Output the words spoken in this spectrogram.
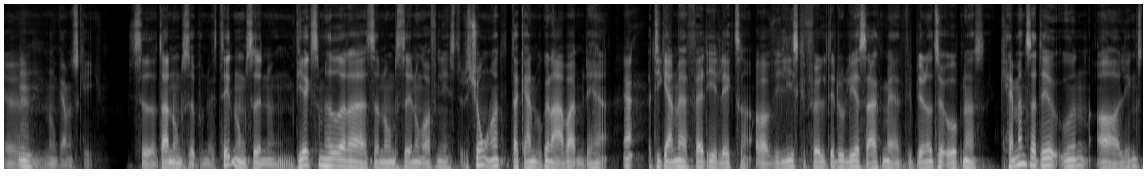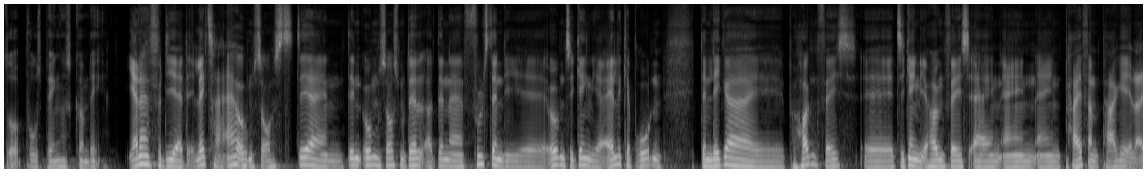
øh. Mm. nogle gange måske sidder, der er nogen, der sidder på universitetet, nogen der sidder i nogle virksomheder, der er så nogen, der sidder i nogle offentlige institutioner, der gerne vil begynde at arbejde med det her. Ja. Og de gerne vil have fat i Elektra, og vi lige skal følge det, du lige har sagt med, at vi bliver nødt til at åbne os. Kan man så det uden at lægge en stor pose penge hos KMD? Ja da, fordi at Elektra er open source. Det er en, det er en open source model, og den er fuldstændig øh, åben tilgængelig, og alle kan bruge den. Den ligger øh, på Hugging Face. Øh, tilgængelig Hugging Face er en, er en, er en Python-pakke, eller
